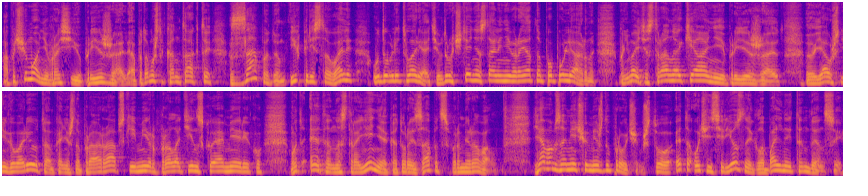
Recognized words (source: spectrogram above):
А почему они в Россию приезжали? А потому что контакты с Западом их переставали удовлетворять. И вдруг чтения стали невероятно популярны. Понимаете, страны Океании приезжают. Э, я уж не говорю там, конечно, про арабский мир, про Латинскую Америку. Вот это настроение, которое Запад сформировал. Я вам замечу, между прочим, что это очень серьезные глобальные тенденции.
